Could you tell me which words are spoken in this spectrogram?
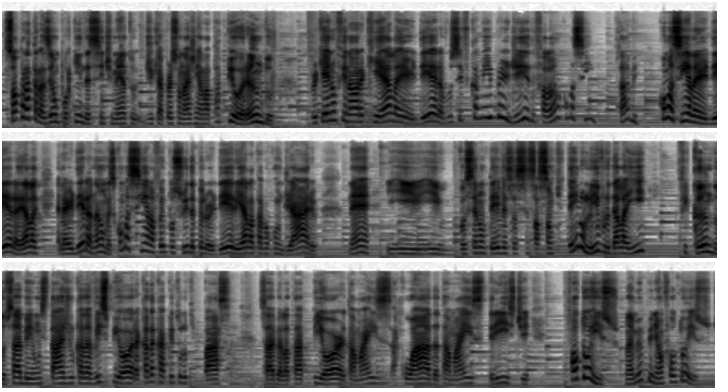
só para trazer um pouquinho desse sentimento de que a personagem ela tá piorando, porque aí no final, a hora que ela é herdeira, você fica meio perdido, falando: ah, "Como assim?", sabe? Como assim ela é herdeira? Ela, ela é herdeira não, mas como assim ela foi possuída pelo herdeiro e ela tava com o diário, né? E, e você não teve essa sensação que tem no livro dela ir ficando, sabe, um estágio cada vez pior a cada capítulo que passa, sabe? Ela tá pior, tá mais acuada, tá mais triste. Faltou isso, na minha opinião, faltou isso.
